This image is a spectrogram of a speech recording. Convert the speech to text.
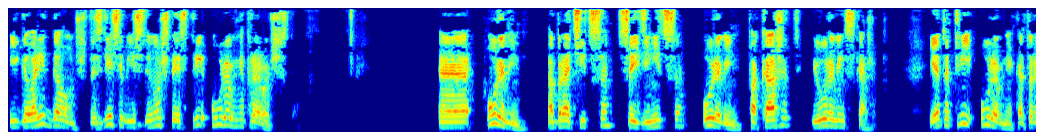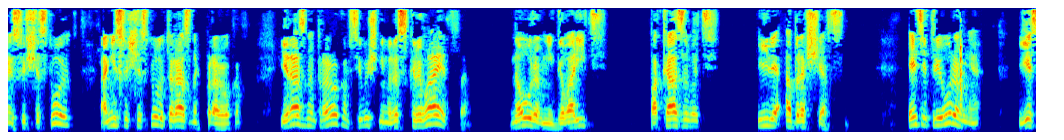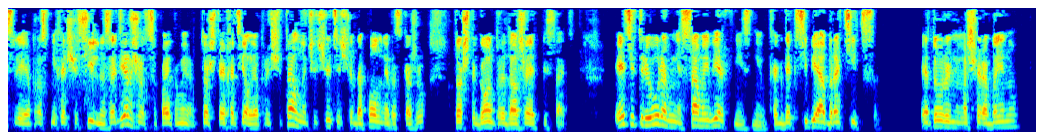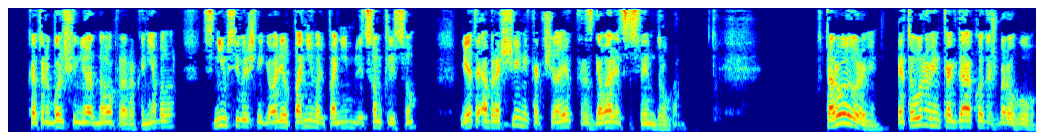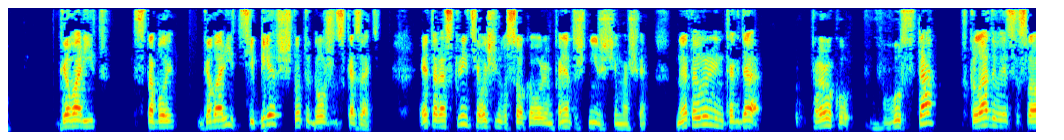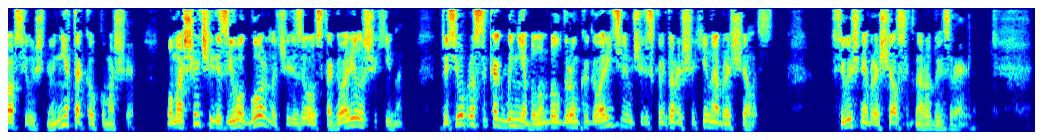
И говорит Гаон, что здесь объяснено, что есть три уровня пророчества э, уровень обратиться, соединиться, уровень покажет и уровень скажет. И это три уровня, которые существуют. Они существуют у разных пророков. И разным пророкам Всевышним раскрывается на уровне говорить, показывать или обращаться. Эти три уровня, если я просто не хочу сильно задерживаться, поэтому то, что я хотел, я прочитал, но чуть-чуть еще дополню, расскажу то, что Гон продолжает писать. Эти три уровня, самый верхний из них, когда к себе обратиться, это уровень Маширабейну, который больше ни одного пророка не было. С ним Всевышний говорил по ним, аль по ним, лицом к лицу. И это обращение, как человек разговаривает со своим другом. Второй уровень – это уровень, когда Кодыш Барагу говорит с тобой, говорит тебе, что ты должен сказать. Это раскрытие очень высокого уровня, понятно, что ниже, чем Маше. Но это уровень, когда пророку в уста вкладываются слова Всевышнего. Не так, как у Маше. У Маше через его горло, через его уста говорила Шехина. То есть его просто как бы не было. Он был громкоговорителем, через который Шехина обращалась. Всевышний обращался к народу Израиля.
